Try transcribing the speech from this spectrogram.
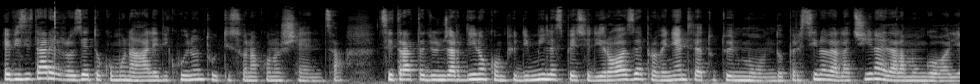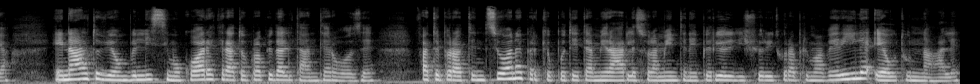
e visitare il roseto comunale di cui non tutti sono a conoscenza. Si tratta di un giardino con più di mille specie di rose provenienti da tutto il mondo, persino dalla Cina e dalla Mongolia e in alto vi è un bellissimo cuore creato proprio dalle tante rose. Fate però attenzione perché potete ammirarle solamente nei periodi di fioritura primaverile e autunnale.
